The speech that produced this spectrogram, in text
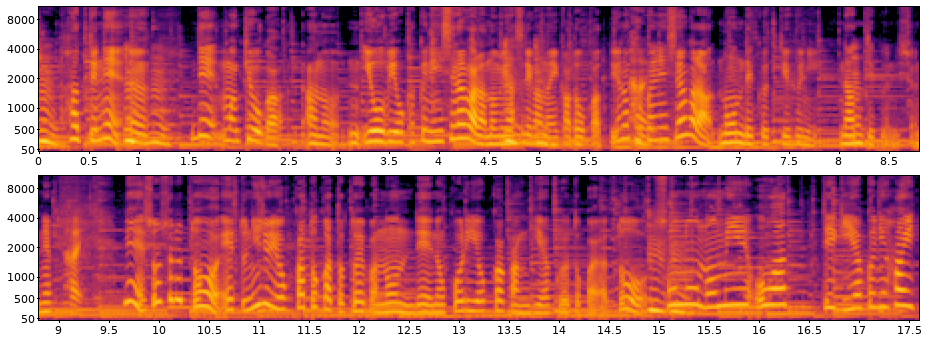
うん。貼ってね、うんで、まあ、今日があの曜日を確認しながら飲み忘れがないかどうかっていうのを確認しながら飲んでいくっていう風になっていくんですよね。はい。でそうすると、えっと、24日とか例えば飲んで残り4日間偽薬とかやと、うんうん。その飲み終わって偽薬に入っ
